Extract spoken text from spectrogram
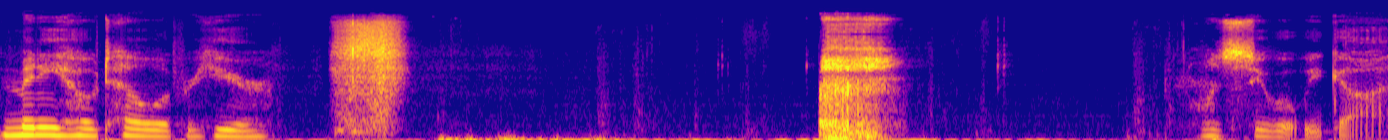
mini hotel over here. Let's see what we got.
